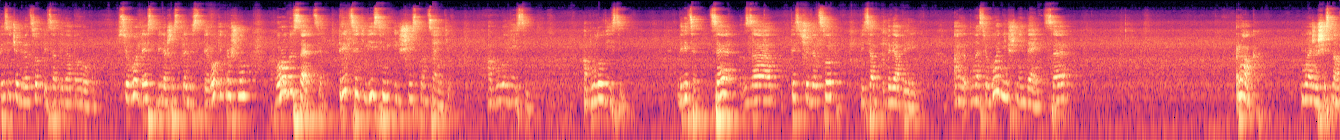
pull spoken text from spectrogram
1959 року. Всього десь біля 60 років пройшло. Хвороби серця 38,6%. А було 8. А було 8. Дивіться, це за 1959 рік. А на сьогоднішній день це рак майже 16%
